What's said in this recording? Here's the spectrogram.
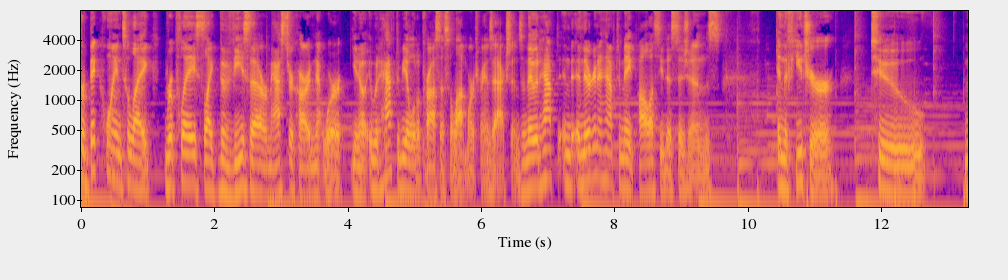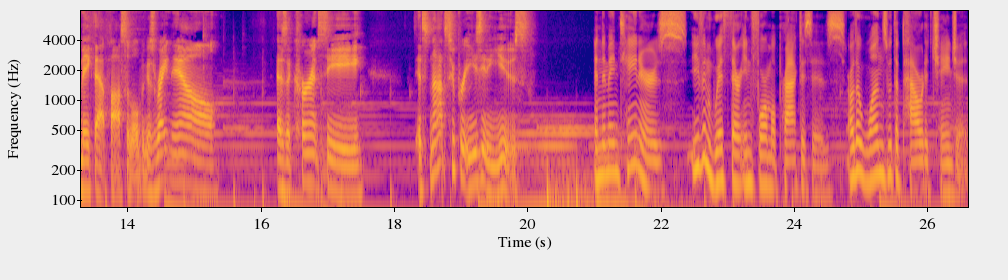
For Bitcoin to like replace like the Visa or MasterCard network, you know, it would have to be able to process a lot more transactions. And they would have to, and, and they're going to have to make policy decisions in the future to make that possible because right now as a currency, it's not super easy to use. And the maintainers, even with their informal practices, are the ones with the power to change it.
